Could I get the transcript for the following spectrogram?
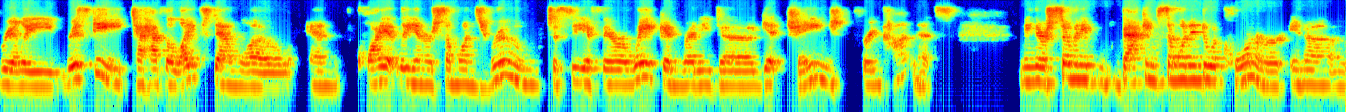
really risky to have the lights down low and quietly enter someone's room to see if they're awake and ready to get changed for incontinence. I mean, there's so many backing someone into a corner in a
